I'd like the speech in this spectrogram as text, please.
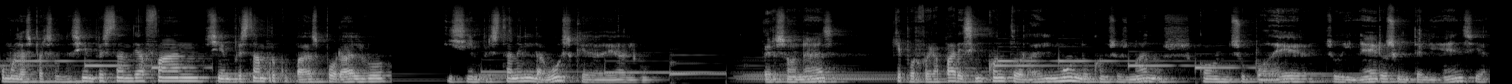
cómo las personas siempre están de afán, siempre están preocupadas por algo, y siempre están en la búsqueda de algo. Personas que por fuera parecen controlar el mundo con sus manos, con su poder, su dinero, su inteligencia,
